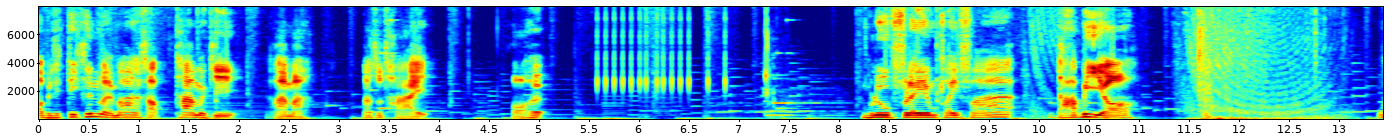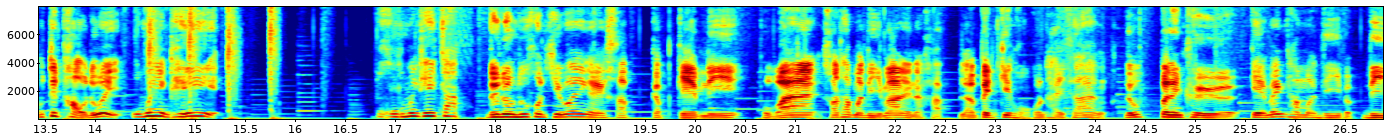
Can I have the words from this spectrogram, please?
ability ขึ้นไวมากนะครับ ถ้าเมื่อกี้อ่ามาแล้วสุดท้ายขอเหอะ blue flame ไฟฟ้าดาบี้เหรออู้ติดเผาด้วยอู้ไม่อย่างเท่ โอ้โหไม่เท่จัด โดยรวมทุกคนคิดว่ายังไงครับ กับเกมนี้ ผมว่าเขาทำมาดีมากเลยนะครับ แล้วเป็นเกมของคนไทยสร้าง แล้วประเด็นคือเกมแม่งทำมาดีแบบดี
